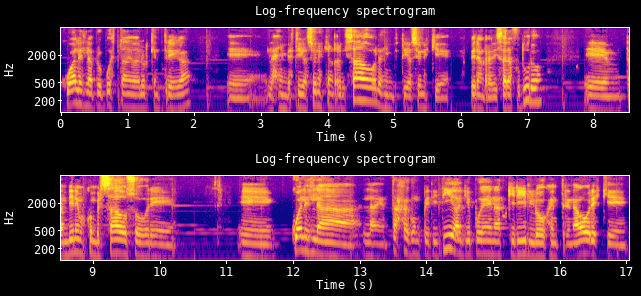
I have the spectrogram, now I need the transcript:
cuál es la propuesta de valor que entrega, eh, las investigaciones que han realizado, las investigaciones que esperan realizar a futuro. Eh, también hemos conversado sobre cuál es la, ventaja competitiva que pueden adquirir los entrenadores que,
